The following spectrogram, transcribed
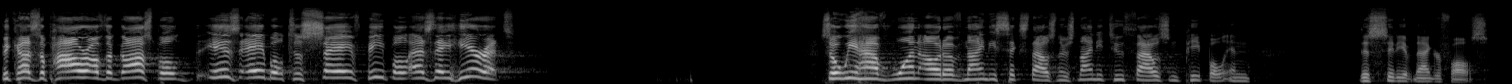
Because the power of the gospel is able to save people as they hear it. So we have one out of 96,000. There's 92,000 people in this city of Niagara Falls.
